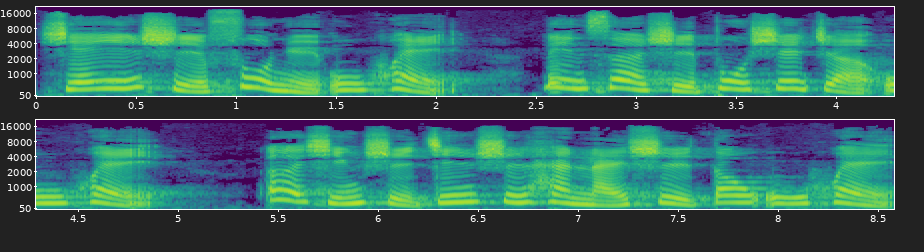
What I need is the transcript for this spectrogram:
邪淫使妇女污秽，吝啬使布施者污秽，恶行使今世和来世都污秽。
